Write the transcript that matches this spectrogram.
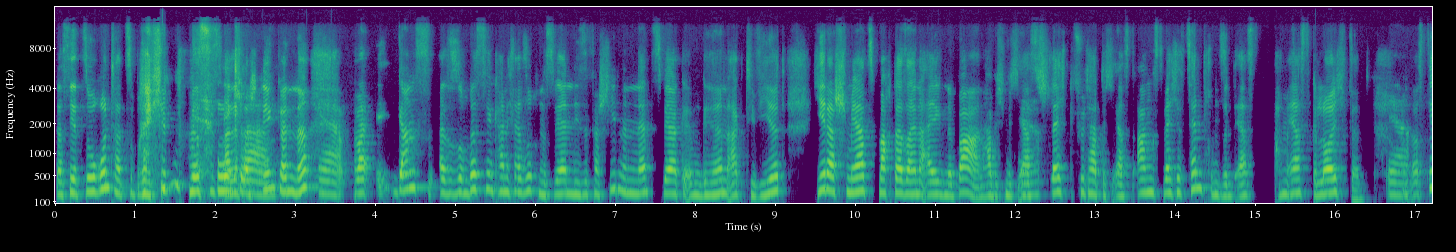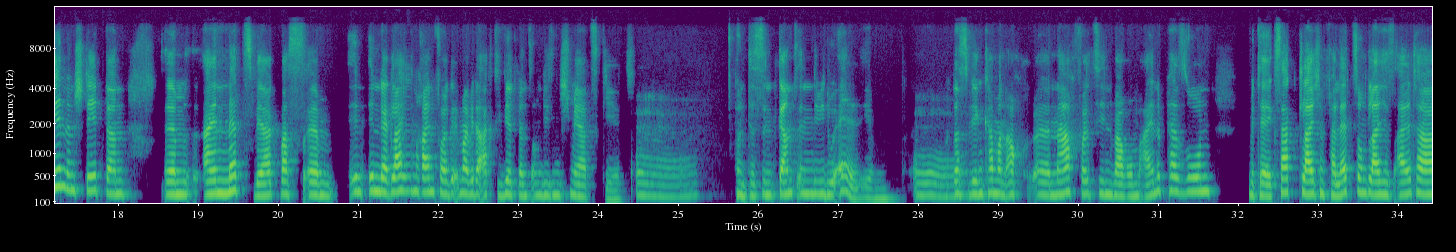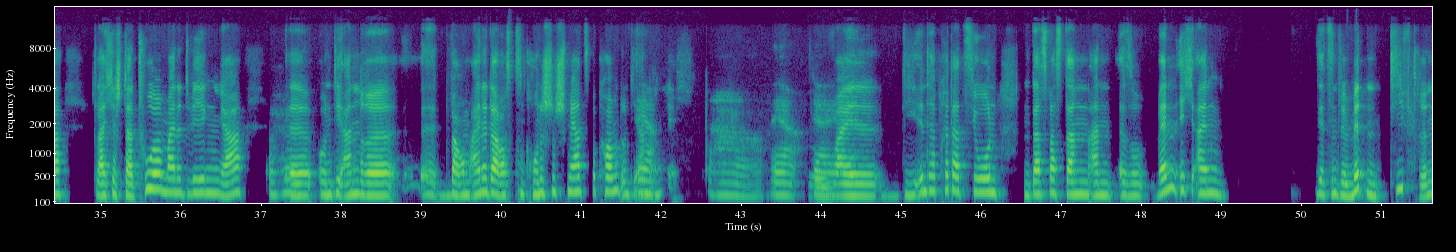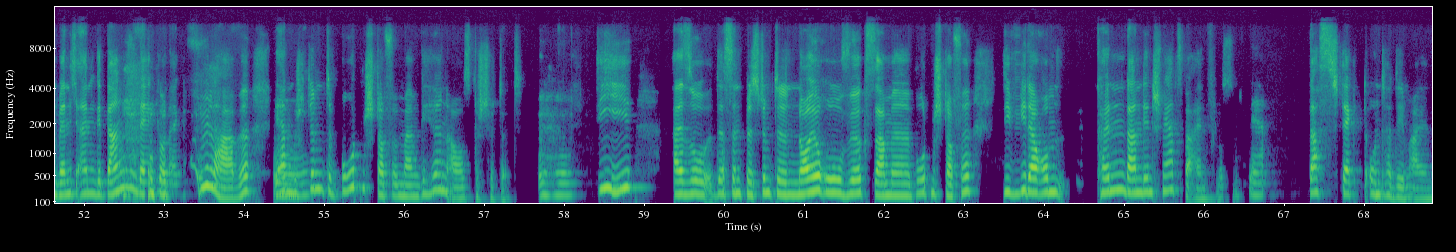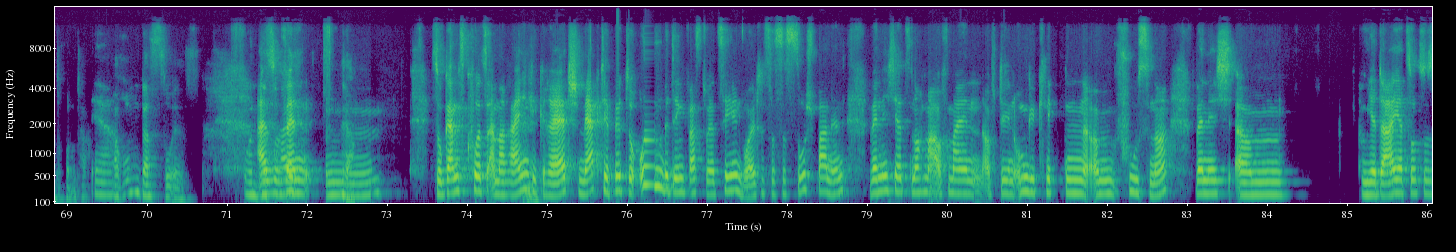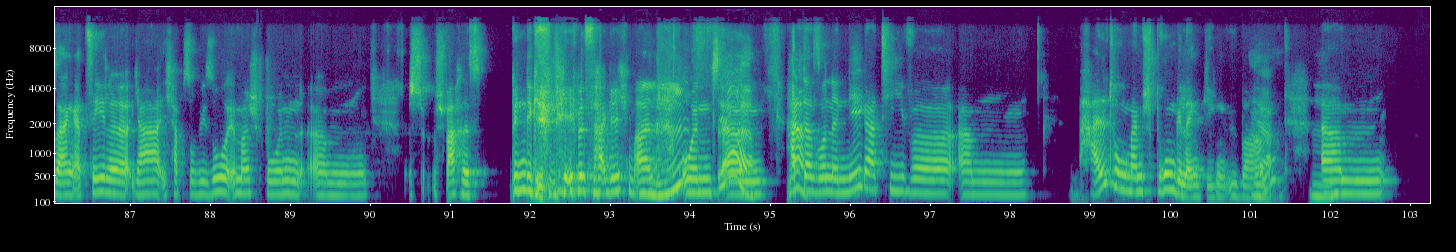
das jetzt so runterzubrechen, dass es Nee, alle klar. verstehen können. Ne? Ja. Aber ganz, also so ein bisschen kann ich versuchen, es werden diese verschiedenen Netzwerke im Gehirn aktiviert. Jeder Schmerz macht da seine eigene Bahn. Habe ich mich Ja. erst schlecht gefühlt, hatte ich erst Angst? Welche Zentren sind erst, haben erst geleuchtet? Und Ja. aus denen entsteht dann ähm, ein Netzwerk, was ähm, in, in der gleichen Reihenfolge immer wieder aktiviert, wenn es um diesen Schmerz geht. Mhm. Und das sind ganz individuell eben. Mhm. Und deswegen kann man auch äh, nachvollziehen, warum eine Person mit der exakt gleichen Verletzung, gleiches Alter, gleiche Statur meinetwegen, ja, Mhm. äh, und die andere, äh, warum eine daraus einen chronischen Schmerz bekommt und die Ja. andere nicht. Ah, ja, So, ja, weil die Interpretation und das, was dann an, also wenn ich einen, jetzt sind wir mitten tief drin, wenn ich einen Gedanken denke und ein Gefühl habe, werden Mhm. bestimmte Botenstoffe in meinem Gehirn ausgeschüttet. Mhm. Die, also das sind bestimmte neurowirksame Botenstoffe, die wiederum können dann den Schmerz beeinflussen. Ja, Das steckt unter dem allen drunter, ja. warum das so ist. Und Also heißt- wenn, ja. mhm. so ganz kurz einmal reingegrätscht, merk dir bitte unbedingt, was du erzählen wolltest. Das ist so spannend. Wenn ich jetzt nochmal auf meinen, auf den umgeknickten ähm, Fuß, ne, wenn ich ähm, mir da jetzt sozusagen erzähle, ja, ich habe sowieso immer schon ähm, sch schwaches Bindegewebe, sage ich mal. Mhm. Und Ja, ähm, habe ja. da so eine negative ähm, Haltung meinem Sprunggelenk gegenüber, ja. mhm. ähm,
